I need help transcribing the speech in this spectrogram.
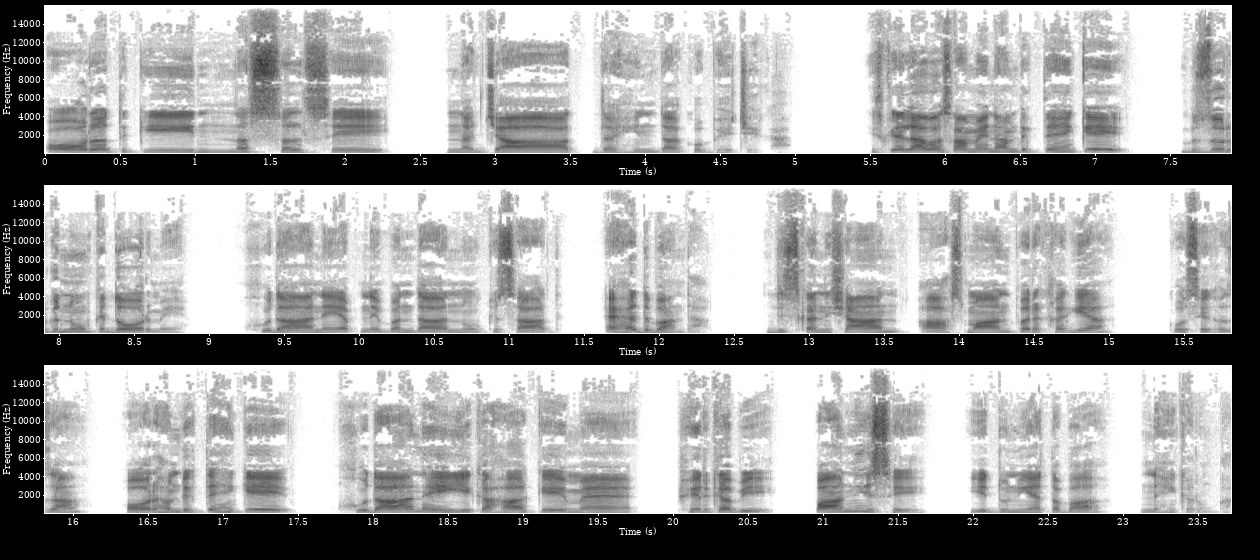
عورت کی نسل سے نجات دہندہ کو بھیجے گا۔ اس کے علاوہ سامعین ہم دیکھتے ہیں کہ بزرگ نو کے دور میں خدا نے اپنے بندہ نو کے ساتھ عہد باندھا، جس کا نشان آسمان پر رکھا گیا، کوس خزاں اور ہم دیکھتے ہیں کہ خدا نے یہ کہا کہ میں پھر کبھی پانی سے یہ دنیا تباہ نہیں کروں گا۔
